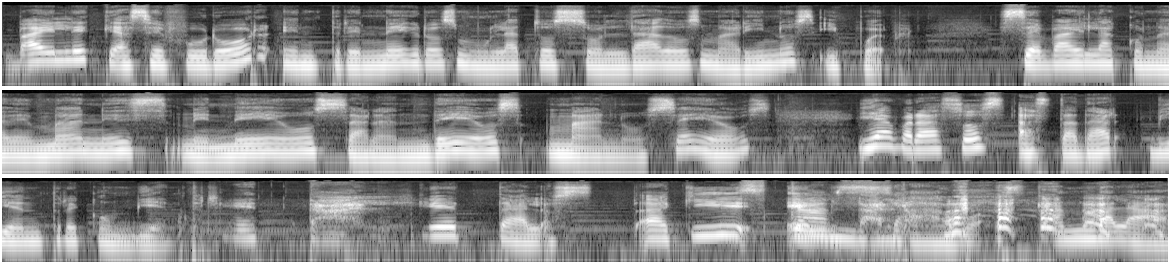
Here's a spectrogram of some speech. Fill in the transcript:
baile que hace furor entre negros, mulatos, soldados, marinos y pueblo. Se baila con ademanes, meneos, zarandeos, manoseos y abrazos hasta dar vientre con vientre. ¿Qué tal? ¿Qué tal? Aquí Escándalo. escándala.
